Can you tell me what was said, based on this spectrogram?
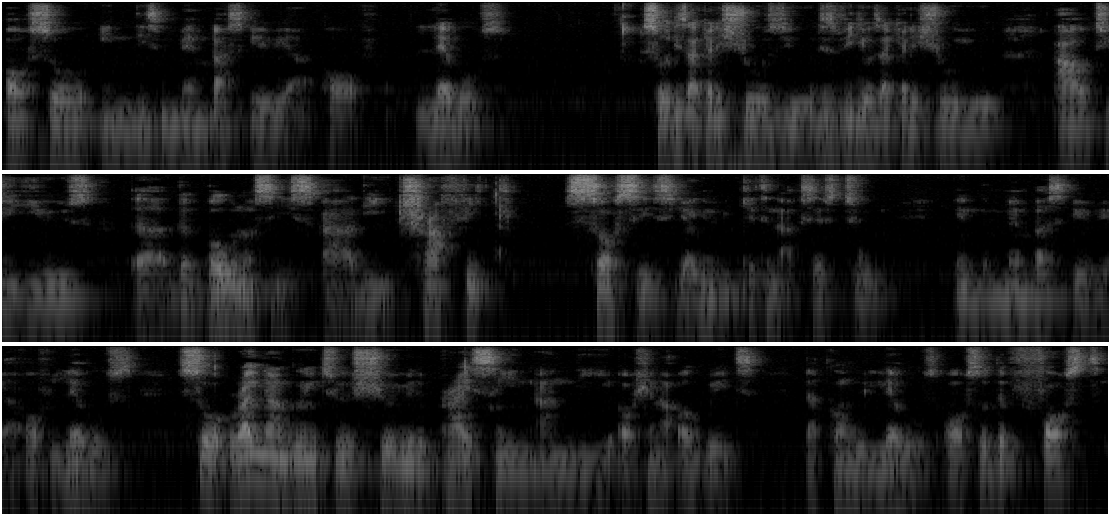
also in this members area of levels so this actually shows you these videos actually show you how to use uh, the bonuses uh, the traffic sources you're going to be getting access to in the members area of levels. So right now i'm going to show you the pricing and the optional upgrades that come with levels. Also the first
